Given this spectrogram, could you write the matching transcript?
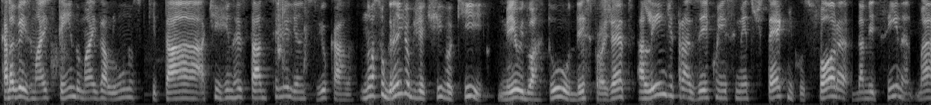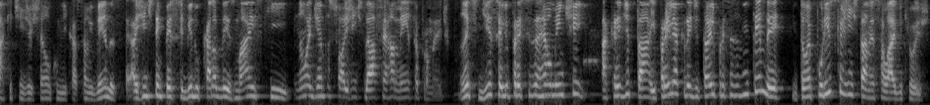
cada vez mais tendo mais alunos que está atingindo resultados semelhantes, viu, Carla? Nosso grande objetivo aqui, meu e do Arthur, desse projeto, além de trazer conhecimentos técnicos fora da medicina, marketing, gestão, comunicação e vendas, a gente tem percebido cada vez mais que não adianta só a gente dar a ferramenta para o médico. Antes disso, ele precisa realmente acreditar. E para ele acreditar, ele precisa entender. Então é por isso que a gente está nessa live aqui hoje.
